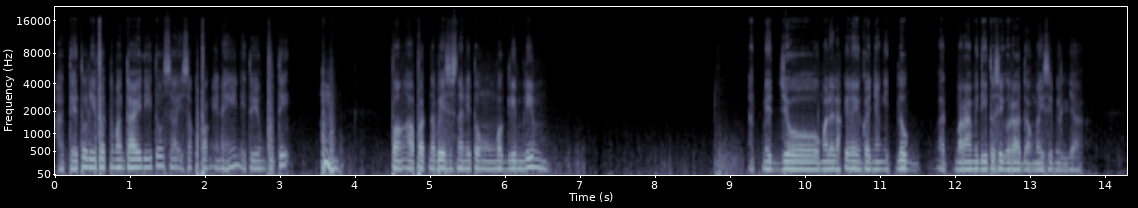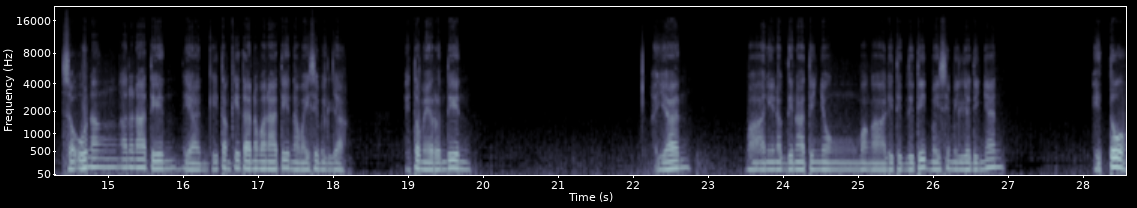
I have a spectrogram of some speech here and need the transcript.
At ito, lipat naman tayo dito sa isa ko pang inahin. Ito yung puti. Pang-apat na beses na nitong maglimlim. At medyo malalaki na yung kanyang itlog. At marami dito sigurado ang may similya. So, unang ano natin, yan, kitang-kita naman natin na may similya. Ito, meron din. Ayan. Maaninag din natin yung mga litid-litid. May similya din yan. Ito,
